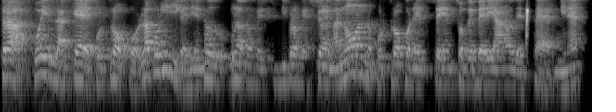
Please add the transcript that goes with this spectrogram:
tra quella che è purtroppo la politica è diventata una profess- di professione, ma non purtroppo nel senso weberiano del termine,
